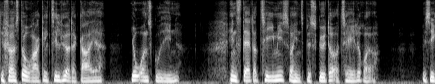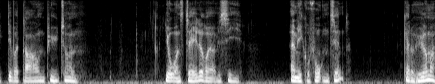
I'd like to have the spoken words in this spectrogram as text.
Det første orakel tilhørte Gaia, jordens gudinde. Hendes datter Themis var hendes beskytter og talerør, hvis ikke det var dragen Python. Jordens talerør vil sige, er mikrofonen tændt? Kan du høre mig?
